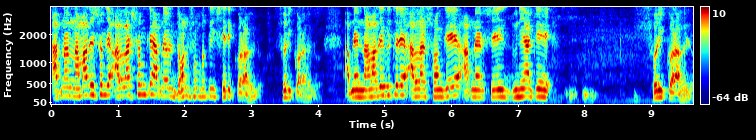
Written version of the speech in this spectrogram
আপনার নামাজের সঙ্গে আল্লাহর সঙ্গে আপনার ধন সম্পত্তি শরিক করা হলো, শরিক করা হলো। আপনার নামাজের ভিতরে আল্লাহর সঙ্গে আপনার সেই দুনিয়াকে শরিক করা হলো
